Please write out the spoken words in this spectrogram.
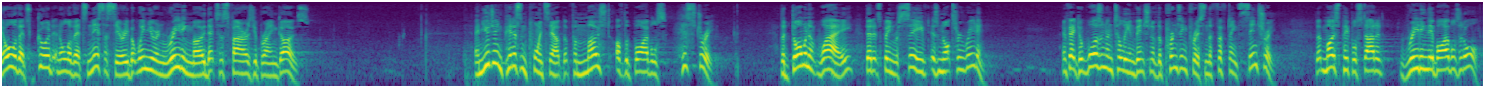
Now, all of that's good and all of that's necessary, but when you're in reading mode, that's as far as your brain goes. And Eugene Peterson points out that for most of the Bible's history, the dominant way that it's been received is not through reading. In fact, it wasn't until the invention of the printing press in the 15th century that most people started reading their Bibles at all.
